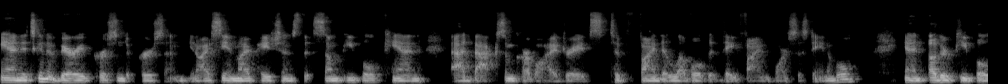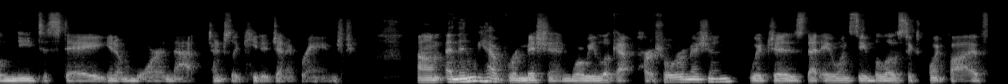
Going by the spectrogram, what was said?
and it's going to vary person to person. You know i see in my patients that some people can add back some carbohydrates to find a level that they find more sustainable and other people need to stay you know more in that potentially ketogenic range um, and then we have remission, where we look at partial remission, which is that A1C below 6.5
